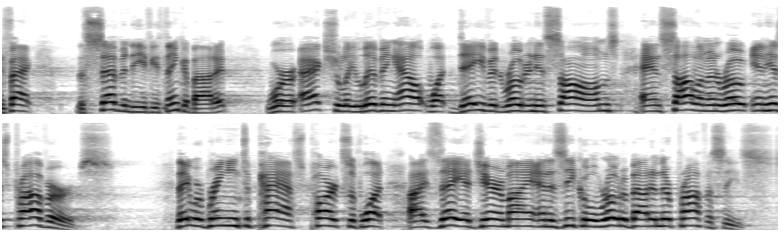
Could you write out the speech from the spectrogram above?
In fact, the 70, if you think about it, were actually living out what David wrote in his Psalms and Solomon wrote in his Proverbs. They were bringing to pass parts of what Isaiah, Jeremiah, and Ezekiel wrote about in their prophecies.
